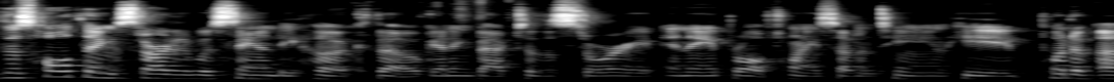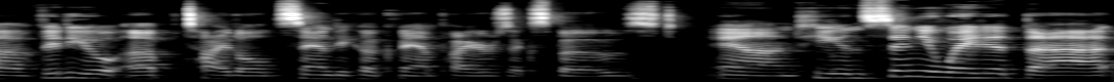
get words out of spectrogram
this whole thing started with Sandy Hook, though. Getting back to the story, in April of 2017, he put a, a video up titled Sandy Hook Vampires Exposed. And he insinuated that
